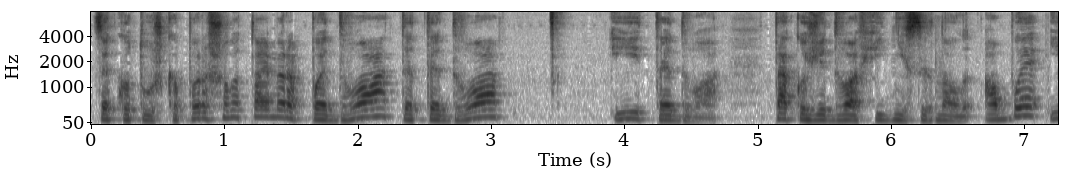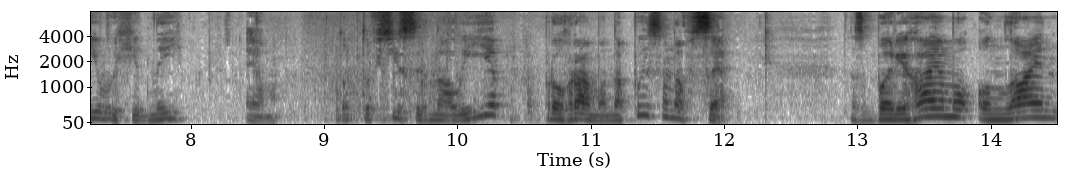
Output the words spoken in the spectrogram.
Це котушка першого таймера, P2, TT2 і T2. Також є два вхідні сигнали AB і вихідний M. Тобто всі сигнали є, програма написана, все. Зберігаємо онлайн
